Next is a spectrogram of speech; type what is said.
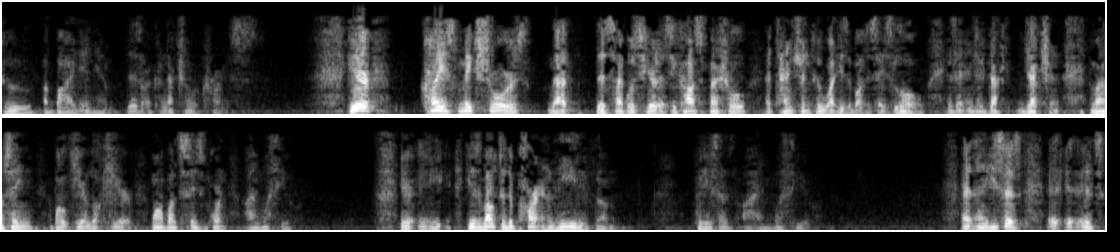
to abide in Him. This is our connection with Christ. Here, Christ makes sure that the disciples hear this. He calls special attention to what he's about to say. It's lo. It's an interjection. And what I'm saying about here, look here. What I'm about to say is important. I'm with you. He's about to depart and leave them. But he says, I am with you. And, and he says, it, it's,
